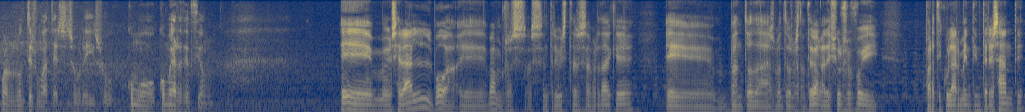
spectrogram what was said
bueno, non tes unha tese sobre iso. Como, como é a recepción? Eh, en xeral, boa. Eh, vamos, as, as entrevistas, a verdade é que eh, van todas van todas bastante ben. A de Xurxo foi particularmente interesante.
